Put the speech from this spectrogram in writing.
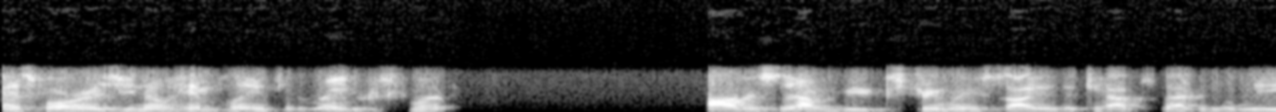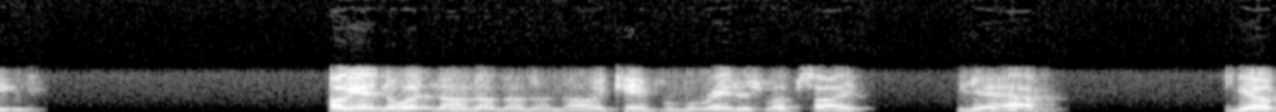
as far as you know him playing for the Raiders, but obviously I would be extremely excited that Kap's back in the league. Oh yeah, no what? No, no, no, no, no. It came from a Raiders website. Yeah. Yep,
